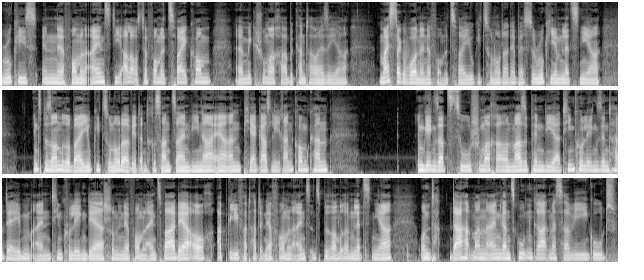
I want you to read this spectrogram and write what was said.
Rookies in der Formel 1, die alle aus der Formel 2 kommen. Äh, Mick Schumacher bekannterweise ja Meister geworden in der Formel 2, Yuki Tsunoda der beste Rookie im letzten Jahr. Insbesondere bei Yuki Tsunoda wird interessant sein, wie nah er an Pierre Gasly rankommen kann. Im Gegensatz zu Schumacher und Mazepin, die ja Teamkollegen sind, hat er eben einen Teamkollegen, der schon in der Formel 1 war, der auch abgeliefert hat in der Formel 1, insbesondere im letzten Jahr. Und da hat man einen ganz guten Gradmesser, wie gut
